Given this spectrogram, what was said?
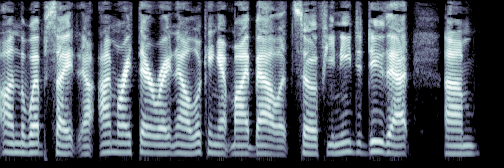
on the website. Uh, I'm right there right now looking at my ballot. So if you need to do that, um,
